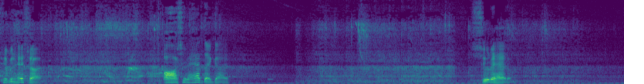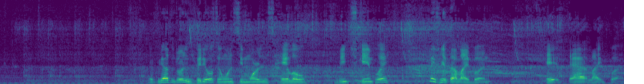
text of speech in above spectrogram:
Woo! Should've been headshot. Oh, I should have had that guy. Should have had him. If you guys enjoyed these videos and want to see more of this Halo Reach gameplay, make sure to hit that like button. Hit that like button.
